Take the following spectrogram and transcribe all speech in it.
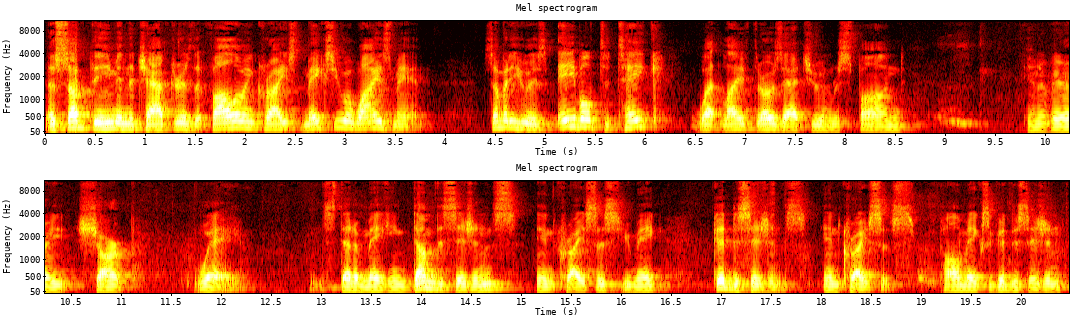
A sub theme in the chapter is that following Christ makes you a wise man. Somebody who is able to take what life throws at you and respond in a very sharp way. Instead of making dumb decisions in crisis, you make good decisions in crisis. Paul makes a good decision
